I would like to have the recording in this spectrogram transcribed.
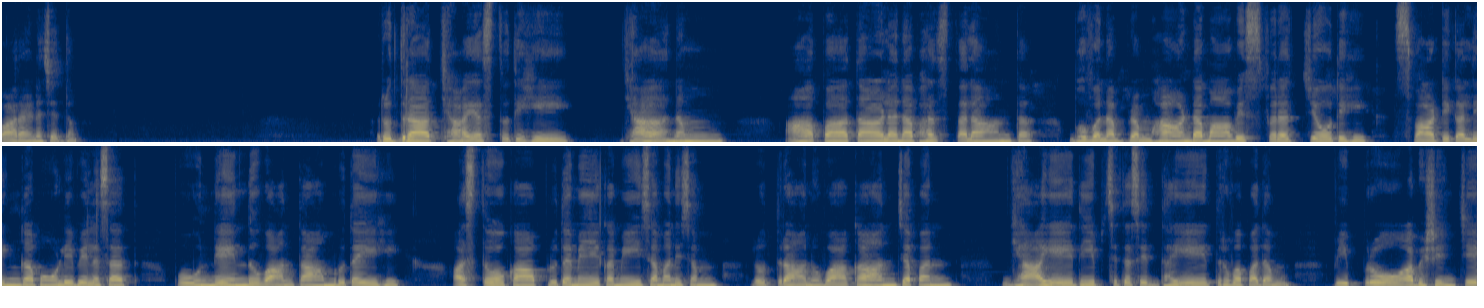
పారాయణ చేద్దాం. రుద్రాధ్యాయ స్థుతి ధ్యానం ఆపాతాళనభస్థలాంత భువన బ్రహ్మాండమావిస్వరజ్యోతి విలసత్ पूर्णेन्दुवान्तामृतैः अस्तोकाप्लुतमेकमीशमनिशं रुद्रानुवाकाञ्जपन् ध्याये दीप्सितसिद्धये ध्रुवपदं विप्रो अभिषिञ्चे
